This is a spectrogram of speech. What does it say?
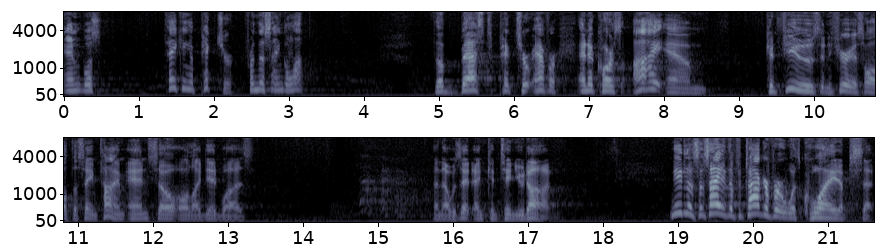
and was taking a picture from this angle up. The best picture ever. And of course, I am confused and furious all at the same time. And so all I did was, and that was it, and continued on. Needless to say, the photographer was quite upset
